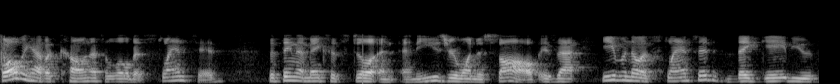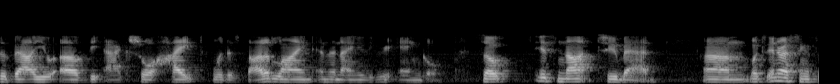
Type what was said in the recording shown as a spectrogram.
12, we have a cone that's a little bit slanted. The thing that makes it still an, an easier one to solve is that even though it's slanted, they gave you the value of the actual height with this dotted line and the 90 degree angle. So it's not too bad. Um, what's interesting is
